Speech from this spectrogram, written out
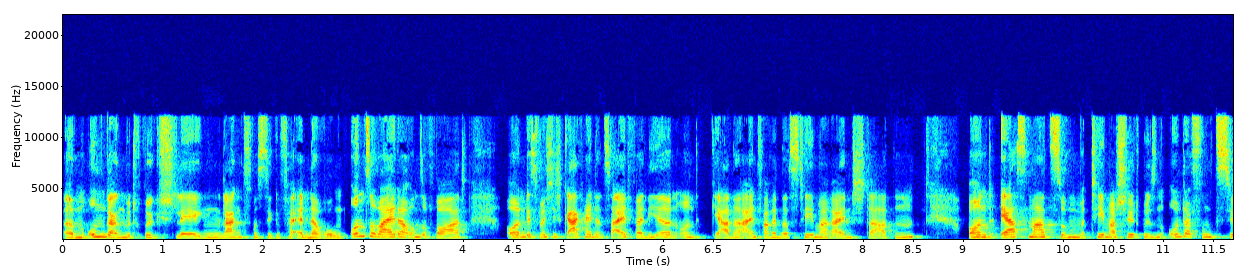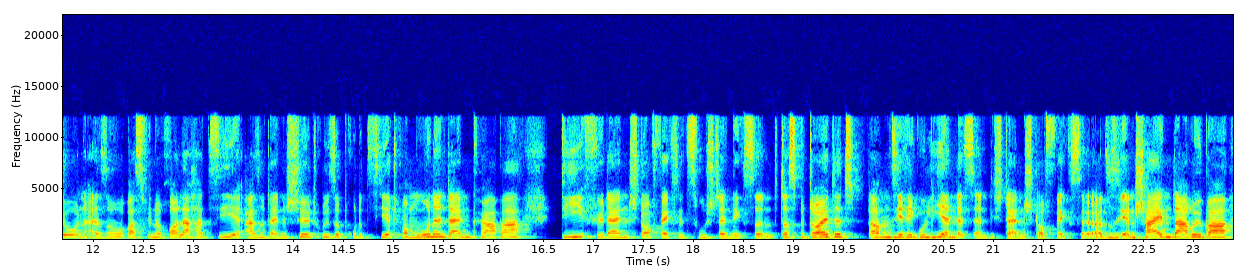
ähm, Umgang mit Rückschlägen, langfristige Veränderungen und so weiter und so fort. Und jetzt möchte ich gar keine Zeit verlieren und gerne einfach in das Thema reinstarten. Und erstmal zum Thema Schilddrüsenunterfunktion. Also was für eine Rolle hat sie? Also deine Schilddrüse produziert Hormone in deinem Körper, die für deinen Stoffwechsel zuständig sind. Das bedeutet, ähm, sie regulieren letztendlich deinen Stoffwechsel. Also sie entscheiden darüber,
